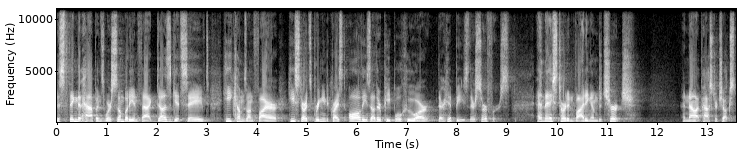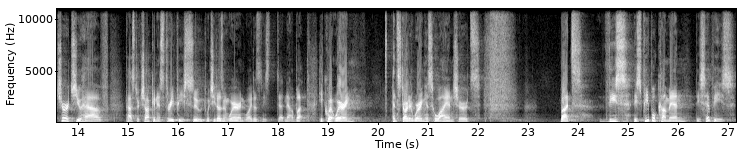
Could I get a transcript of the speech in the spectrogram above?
this thing that happens where somebody, in fact, does get saved. He comes on fire. He starts bringing to Christ all these other people who are, they're hippies, they're surfers. And they start inviting them to church. And now at Pastor Chuck's church, you have Pastor Chuck in his three piece suit, which he doesn't wear, and well, he doesn't, he's dead now, but he quit wearing and started wearing his Hawaiian shirts. But these, these people come in, these hippies,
